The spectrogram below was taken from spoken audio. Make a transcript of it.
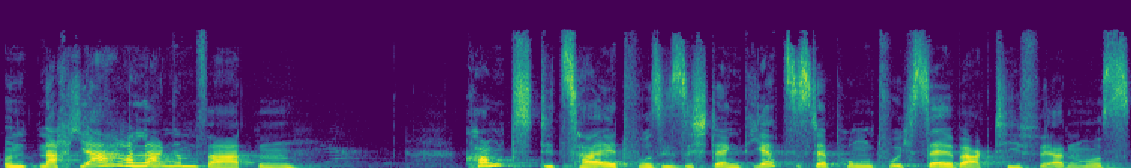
Und nach jahrelangem Warten kommt die Zeit, wo sie sich denkt, jetzt ist der Punkt, wo ich selber aktiv werden muss.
